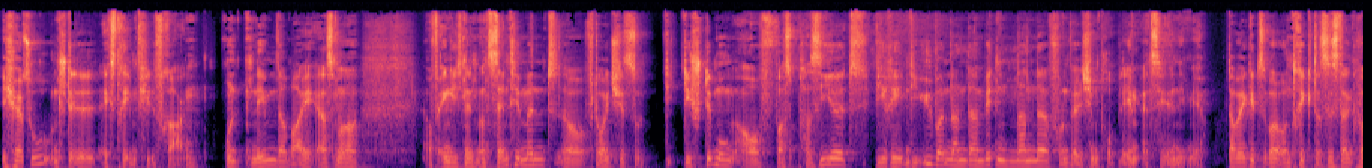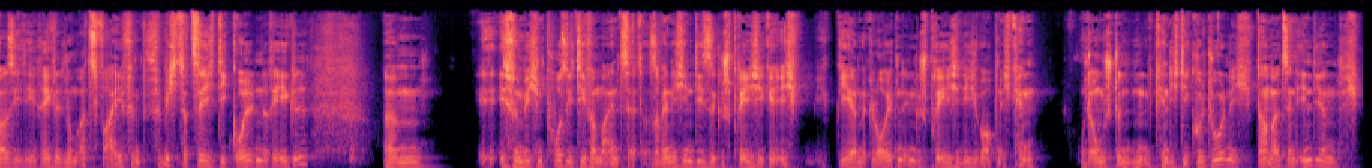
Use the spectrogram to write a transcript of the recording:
Ich höre zu und stelle extrem viel Fragen und nehme dabei erstmal auf Englisch nennt man Sentiment, auf Deutsch jetzt so die, die, Stimmung auf, was passiert, wie reden die übereinander, miteinander, von welchem Problem erzählen die mir. Dabei gibt es aber auch einen Trick, das ist dann quasi die Regel Nummer zwei. Für, für mich tatsächlich die goldene Regel. Ähm, ist für mich ein positiver Mindset. Also wenn ich in diese Gespräche gehe, ich, ich gehe mit Leuten in Gespräche, die ich überhaupt nicht kenne. Unter Umständen kenne ich die Kultur nicht. Damals in Indien, ich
